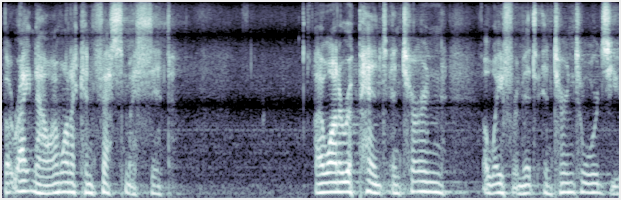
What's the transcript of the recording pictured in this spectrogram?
But right now, I want to confess my sin. I want to repent and turn away from it and turn towards you.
